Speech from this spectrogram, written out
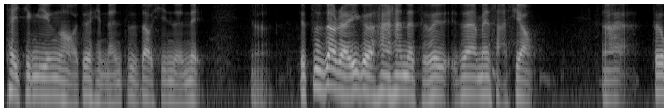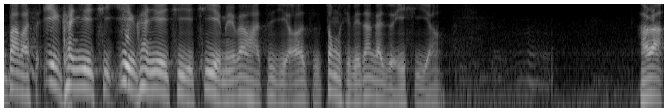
太精英哦，就很难制造新人类，啊，就制造了一个憨憨的，只会在那边傻笑。啊，这个爸爸是越看越气，越看越气，气也没办法，自己儿子重起别那个瑞气啊。好了，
